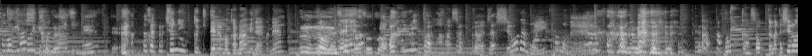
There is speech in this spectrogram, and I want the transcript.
ほど割烹着っぽいけどブラウスねって。なんかチュニック着てるのかなみたいなね。うんうんそうだね。そうそうそう。いいか。もあそっか。じゃあ白でもいいかもね。そっかそっか。なんか白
